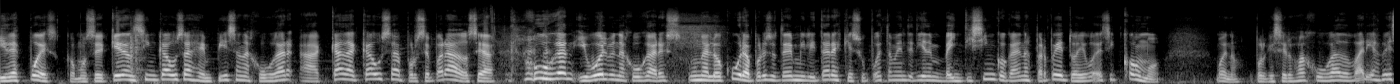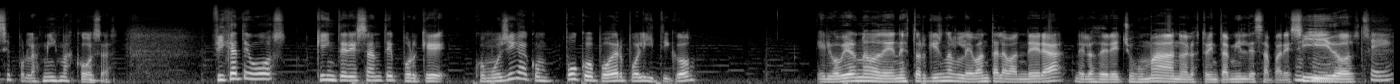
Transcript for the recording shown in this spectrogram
y después, como se quedan sin causas, empiezan a juzgar a cada causa por separado. O sea, juzgan y vuelven a juzgar. Es una locura. Por eso ustedes militares que supuestamente tienen 25 cadenas perpetuas. Y vos decís, ¿cómo? Bueno, porque se los ha juzgado varias veces por las mismas cosas. Fíjate vos, qué interesante, porque como llega con poco poder político, el gobierno de Néstor Kirchner levanta la bandera de los derechos humanos, de los 30.000 desaparecidos, sí.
